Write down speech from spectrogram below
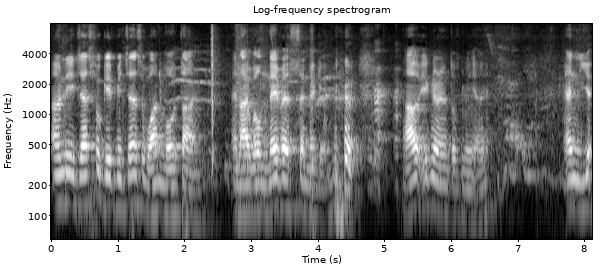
only just forgive me just one more time, and I will never sin again. How ignorant of me, eh? And y-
